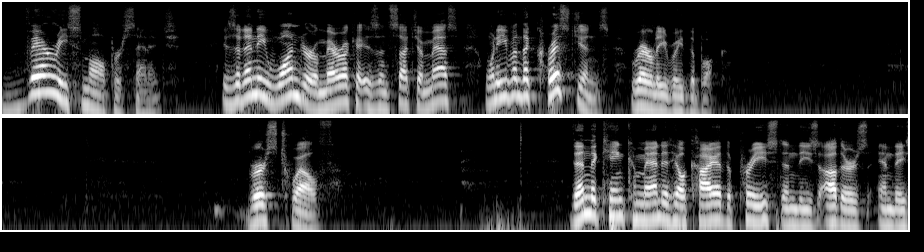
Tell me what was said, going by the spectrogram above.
very small percentage. Is it any wonder America is in such a mess when even the Christians rarely read the book? Verse 12. Then the king commanded Hilkiah the priest and these others, and they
